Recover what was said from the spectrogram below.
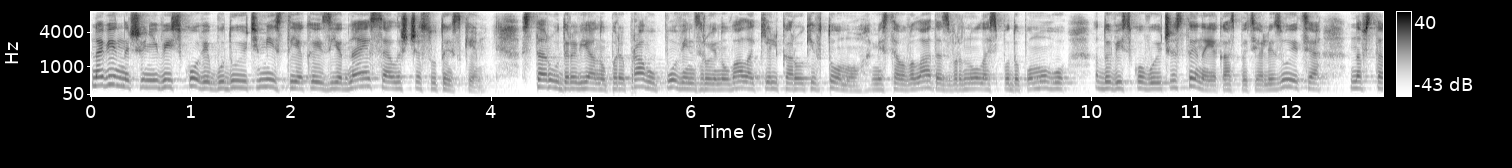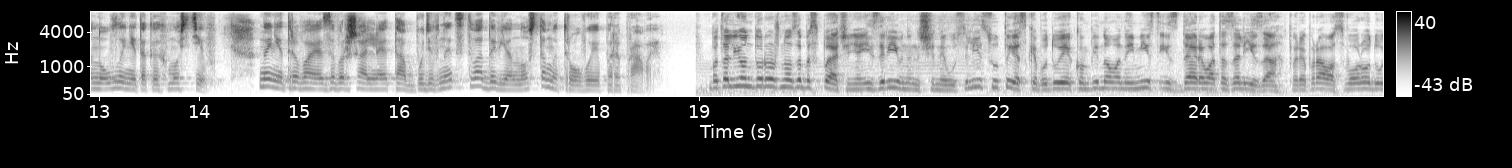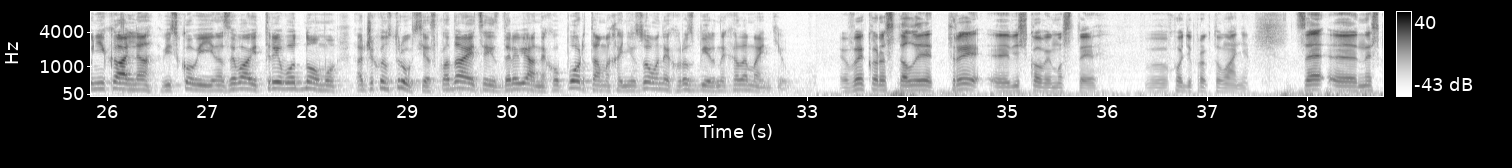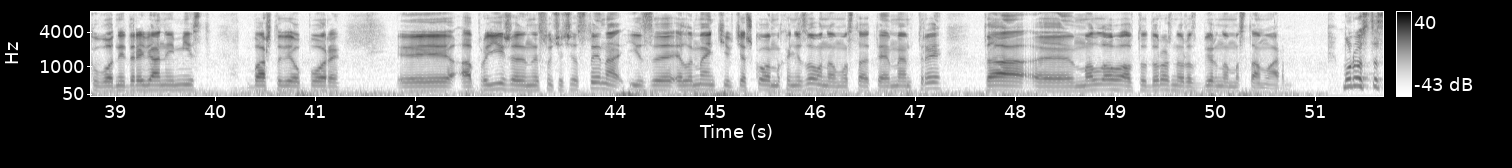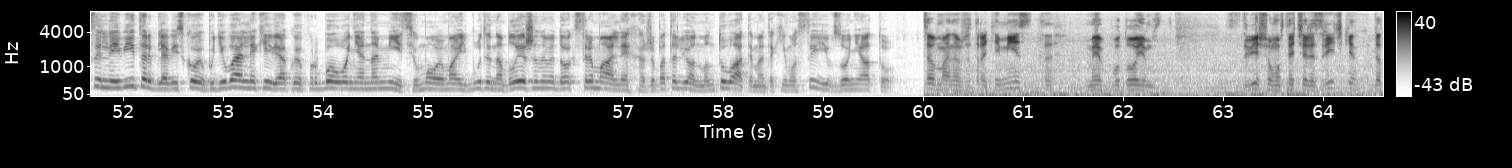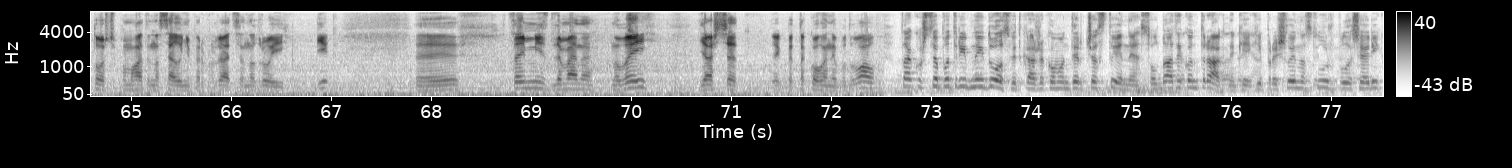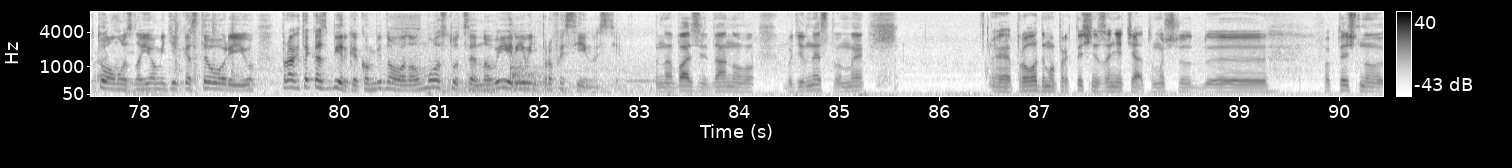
На Вінничині військові будують міст, який з'єднає селище Сутиски. Стару дерев'яну переправу повінь зруйнувала кілька років тому. Місцева влада звернулась по допомогу до військової частини, яка спеціалізується на встановленні таких мостів. Нині триває завершальний етап будівництва 90-метрової переправи. Батальйон дорожнього забезпечення із Рівненщини у селі Сутиски будує комбінований міст із дерева та заліза. Переправа свого роду унікальна. Військові її називають три в одному, адже конструкція складається із дерев'яних опор та механізованих розбірних елементів. Використали три е, військові мости в ході проектування. Це е, низьководний дерев'яний міст, баштові опори, е, а проїжджа несуча частина із елементів тяжкого механізованого моста ТММ-3 та е, малого автодорожнього розбірного моста МАРМ. Мороз та сильний вітер для військових будівельників як випробовування на міць. Умови мають бути наближеними до екстремальних, адже батальйон монтуватиме такі мости і в зоні АТО. Це в мене вже третій міст. Ми будуємо здебільшого мости через річки для того, щоб допомагати населенню переправлятися на другий бік. Е, Цей міст для мене новий. Я ще якби такого не будував. Також це потрібний досвід, каже командир частини. Солдати-контрактники, які прийшли на службу лише рік тому, знайомі тільки з теорією. Практика збірки комбінованого мосту це новий рівень професійності. На базі даного будівництва ми е, проводимо практичні заняття, тому що е, фактично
